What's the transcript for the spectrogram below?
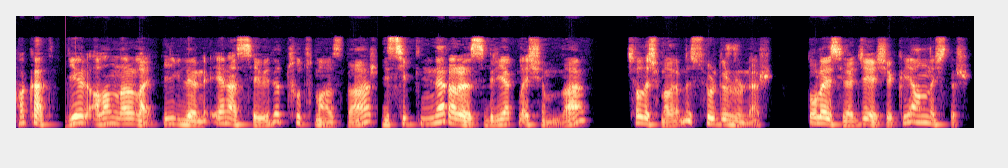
Fakat diğer alanlarla ilgilerini en az seviyede tutmazlar. Disiplinler arası bir yaklaşımla çalışmalarını sürdürürler. Dolayısıyla C şıkkı yanlıştır.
